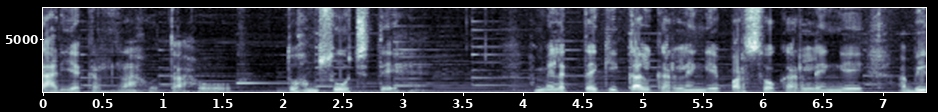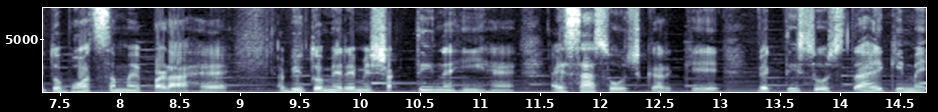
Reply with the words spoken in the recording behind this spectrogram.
कार्य करना होता हो तो हम सोचते हैं हमें लगता है कि कल कर लेंगे, परसों कर लेंगे। अभी तो बहुत समय पड़ा है, अभी तो मेरे में शक्ति नहीं है। ऐसा सोच करके व्यक्ति सोचता है कि मैं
